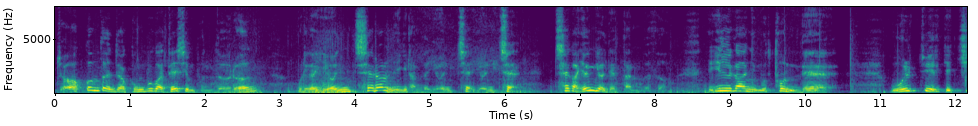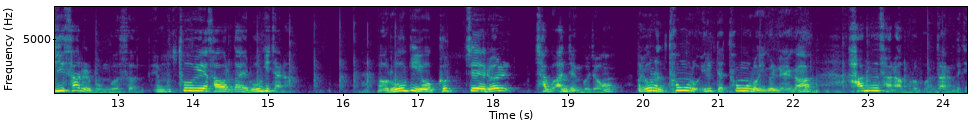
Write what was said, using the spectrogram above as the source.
조금 더 이제 공부가 되신 분들은 우리가 연체라는 얘기를 합니다. 연체, 연체. 체가 연결됐다는 것은 일간이 무토인데 월주에 이렇게 기사를 본 것은 이 무토의 사활 나의 록이잖아. 어, 록이 요 급제를 차고 앉은 거죠. 이거는 통으로, 이럴 때 통으로 이걸 내가 한 사람으로 본다는 거지.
